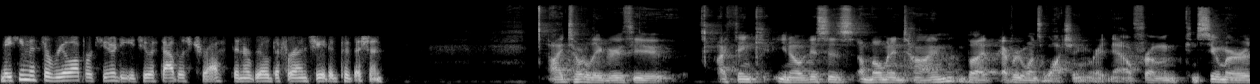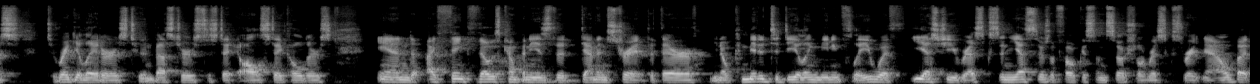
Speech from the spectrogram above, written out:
making this a real opportunity to establish trust in a real differentiated position. I totally agree with you. I think, you know, this is a moment in time, but everyone's watching right now from consumers to regulators to investors to stay, all stakeholders. And I think those companies that demonstrate that they're, you know, committed to dealing meaningfully with ESG risks, and yes, there's a focus on social risks right now, but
